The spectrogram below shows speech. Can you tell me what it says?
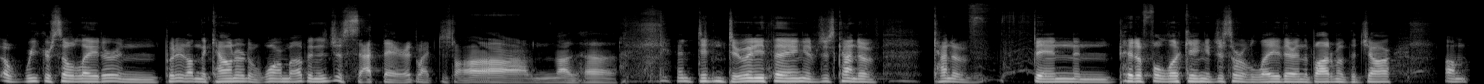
a week or so later and put it on the counter to warm up, and it just sat there. It like just ah, uh, and didn't do anything. It was just kind of kind of thin and pitiful looking and just sort of lay there in the bottom of the jar. Um,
